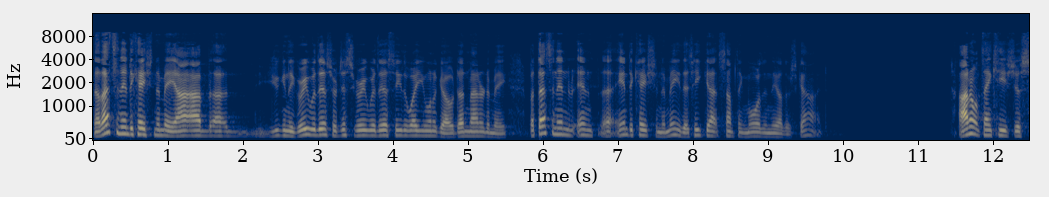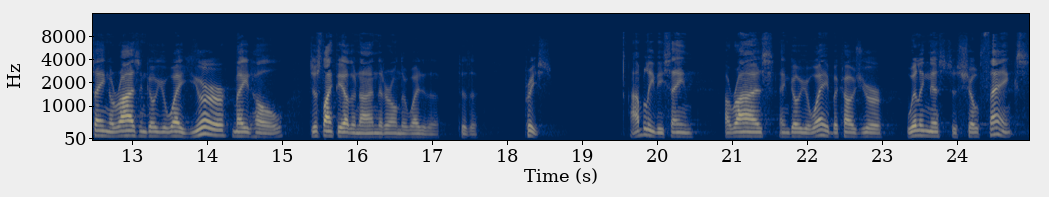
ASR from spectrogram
Now that's an indication to me. I, I, you can agree with this or disagree with this, either way you want to go. Doesn't matter to me. But that's an in, in, uh, indication to me that he got something more than the others got. I don't think he's just saying, "Arise and go your way." You're made whole, just like the other nine that are on their way to the to the priest. I believe he's saying, arise and go your way because your willingness to show thanks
